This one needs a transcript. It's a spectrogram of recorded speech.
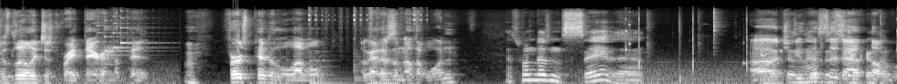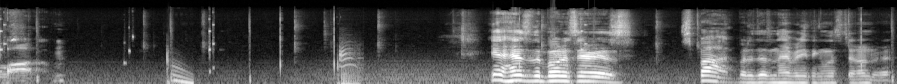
Was literally just right there in the pit. Hmm. First pit of the level. Okay, there's another one. This one doesn't say that. Uh, it should be Doesn't the listed at secret the levels. bottom. Yeah, it has the bonus areas spot, but it doesn't have anything listed under it.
